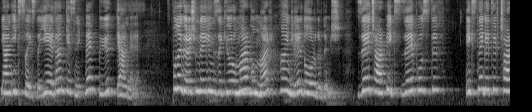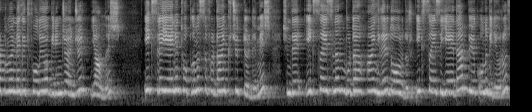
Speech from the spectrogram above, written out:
Yani x sayısı da y'den kesinlikle büyük gelmeli. Buna göre şimdi elimizdeki yorumlar bunlar. Hangileri doğrudur demiş. z çarpı x. z pozitif. x negatif çarpımları negatif oluyor. Birinci öncül yanlış. x ile y'nin toplamı sıfırdan küçüktür demiş. Şimdi x sayısının burada hangileri doğrudur? x sayısı y'den büyük onu biliyoruz.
